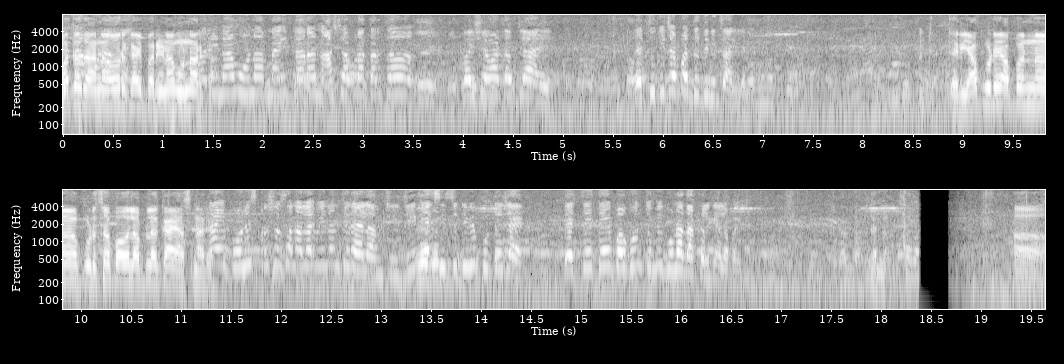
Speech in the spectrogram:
मतदानावर काही परिणाम होणार परिणाम होणार नाही. कारण अशा प्रकारचं पैसे वाटप जे आहे ते चुकीच्या पद्धतीने चालले तर यापुढे आपण अ, पुढचं पाऊल आपलं काय असणार आहे? नाही पोलीस प्रशासनाला विनंती राहील आमची. जी काही सीसीटीव्ही फुटेज आहे त्याचे ते बघून तुम्ही गुन्हा दाखल केला पाहिजे. धन्यवाद. अ,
